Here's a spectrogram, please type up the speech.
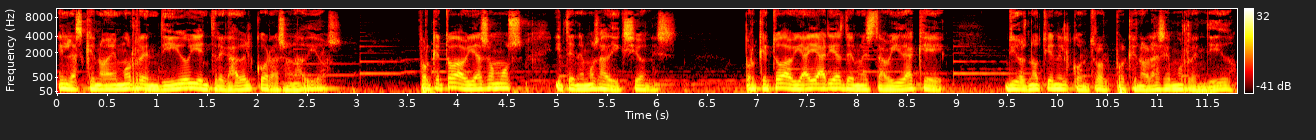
en las que no hemos rendido y entregado el corazón a Dios. Porque todavía somos y tenemos adicciones. Porque todavía hay áreas de nuestra vida que Dios no tiene el control porque no las hemos rendido.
